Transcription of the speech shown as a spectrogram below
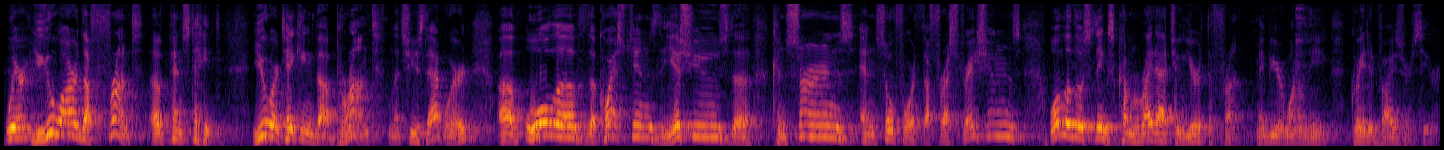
where you are the front of Penn State. You are taking the brunt, let's use that word, of all of the questions, the issues, the concerns, and so forth, the frustrations, all of those things come right at you. You're at the front. Maybe you're one of the great advisors here.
